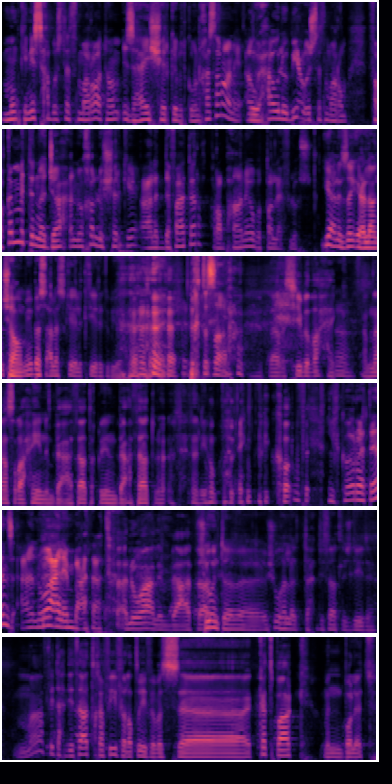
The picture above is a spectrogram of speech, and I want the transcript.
ممكن يسحبوا استثماراتهم إذا هاي الشركة بتكون خسرانة أو نعم. يحاولوا يبيعوا استثمارهم. فقمة النجاح إنه يخلوا الشركة على الدفاتر ربحانة وبتطلع فلوس. يعني زي إعلان شاومي بس على scale كتير كبير. باختصار. لا بس شيء بيضحك آه. الناس رايحين انبعاثات تقريبا انبعاثات ونحن اليوم طالعين بالكورفيت الكورفيت أنواع الانبعاثات. أنواع الانبعاثات. شو أنت شو هلا التحديثات الجديدة؟ ما في تحديثات خفيفة لطيفة بس آه cat-back من بولت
